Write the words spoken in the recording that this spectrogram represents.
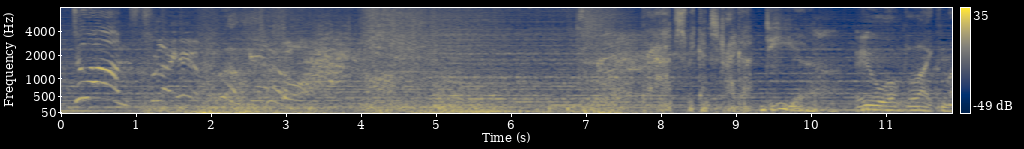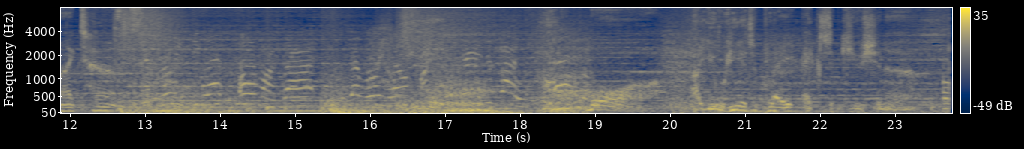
Helgard, to arms! Slay him! Perhaps we can strike a deal. You won't like my terms. Oh my god. Is that really him? Are you serious? This guy War. Are you here to play executioner? Oh,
